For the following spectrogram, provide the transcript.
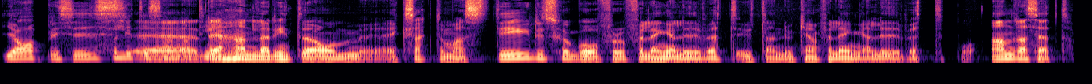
Ja, precis. Eh, det handlar inte om exakt hur många steg du ska gå för att förlänga livet, utan du kan förlänga livet på andra sätt.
